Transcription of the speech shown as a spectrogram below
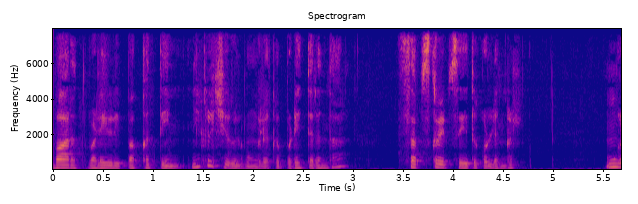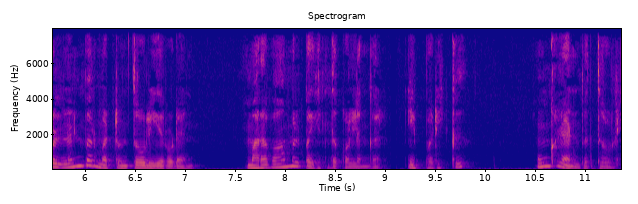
பாரத் வலையொலி பக்கத்தின் நிகழ்ச்சிகள் உங்களுக்கு பிடித்திருந்தால் சப்ஸ்கிரைப் செய்து கொள்ளுங்கள். உங்கள் நண்பர் மற்றும் தோழியருடன் மறவாமல் பகிர்ந்து கொள்ளுங்கள். இப்படிக்கு உங்கள் அன்பு தோழி.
